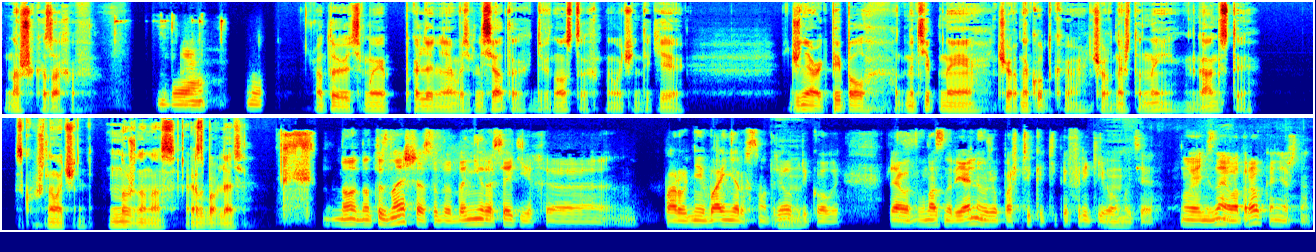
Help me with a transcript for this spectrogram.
наших казахов. Да, да. А то ведь мы поколение 80-х, 90-х, мы очень такие Generic people, однотипные, черная куртка, черные штаны, гангсты. Скучно очень. Нужно нас разбавлять. Но, но ты знаешь, сейчас это Данира всяких э, пару дней вайнеров смотрел, mm-hmm. приколы. Я вот у нас реально уже пошли какие-то фрики mm-hmm. в Алмате. Ну, я не знаю, в Атрау, конечно,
